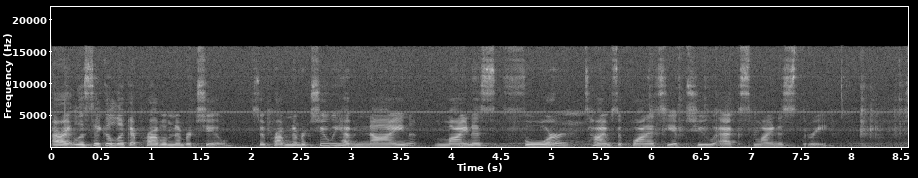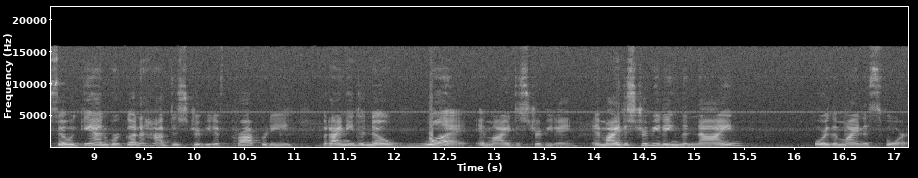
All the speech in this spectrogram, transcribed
All right, let's take a look at problem number two. So problem number two, we have 9 minus 4 times the quantity of 2x minus 3. So again, we're going to have distributive property, but I need to know what am I distributing? Am I distributing the 9 or the minus 4?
